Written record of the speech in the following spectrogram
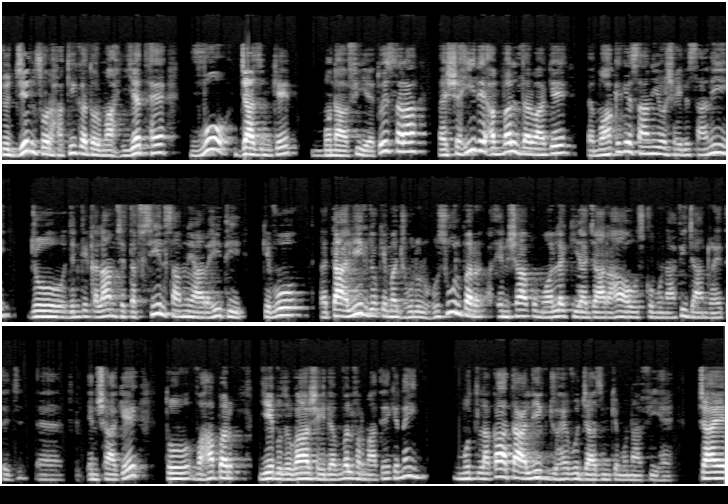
जो जिन्स और हकीकत और माहियत है, वो जाजम के मुनाफी है। तो इस तरह शहीद अव्वल दरवा के महक़ सानी और शहीद सानी जो जिनके कलाम से तफसील सामने आ रही थी कि वो तालीक जो कि मजहूल हसूल पर इंशा को मौलक किया जा रहा हो उसको मुनाफी जान रहे थे इंशा के तो वहाँ पर ये बुजुर्गार शहीद अव्वल फरमाते हैं कि नहीं, मुतलका तालीक जो है वो जाजिम के मुनाफी है। चाहे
